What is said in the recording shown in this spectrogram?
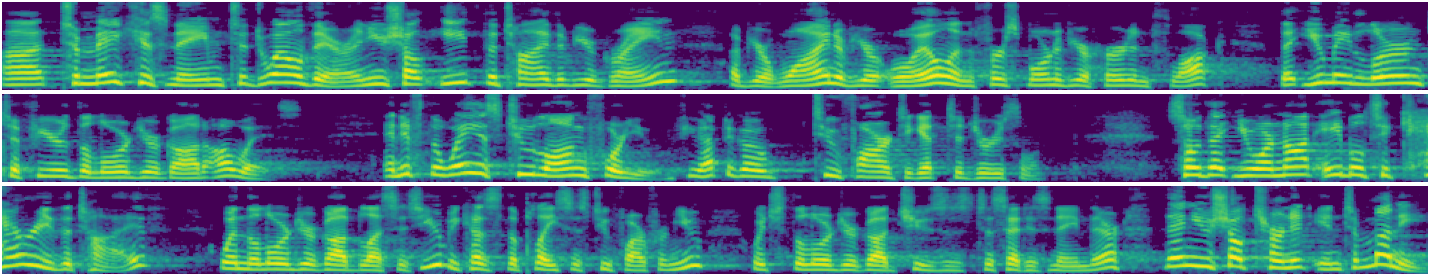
uh, to make his name to dwell there. And you shall eat the tithe of your grain, of your wine, of your oil, and the firstborn of your herd and flock, that you may learn to fear the Lord your God always. And if the way is too long for you, if you have to go too far to get to Jerusalem, so that you are not able to carry the tithe when the Lord your God blesses you because the place is too far from you, which the Lord your God chooses to set his name there, then you shall turn it into money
